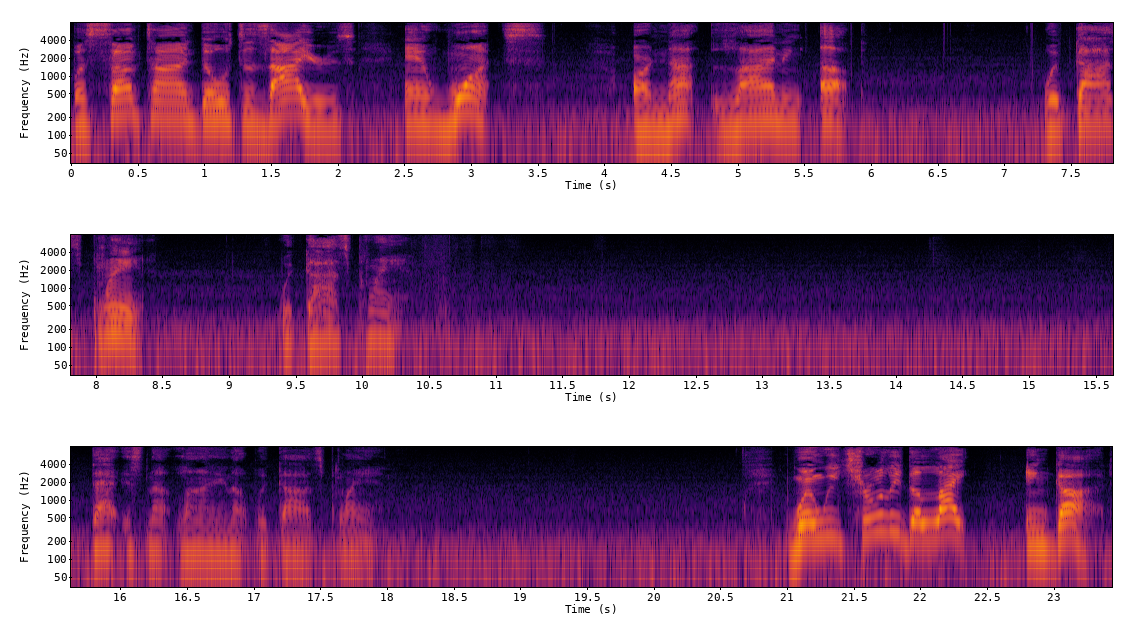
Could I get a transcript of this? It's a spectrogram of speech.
But sometimes those desires and wants are not lining up with God's plan. With God's plan. That is not lining up with God's plan. When we truly delight in God,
